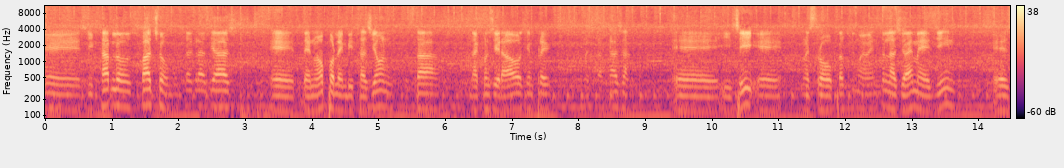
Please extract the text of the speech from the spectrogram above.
Eh, sí, Carlos, Pacho, muchas gracias de nuevo por la invitación. Está, la considerado siempre nuestra casa. y sí, nuestro próximo evento en la ciudad de Medellín es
